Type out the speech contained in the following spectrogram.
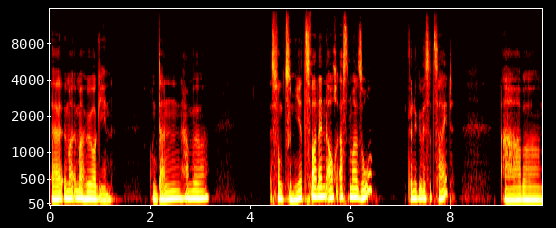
äh, immer, immer höher gehen. Und dann haben wir, es funktioniert zwar dann auch erstmal so, für eine gewisse Zeit. Aber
